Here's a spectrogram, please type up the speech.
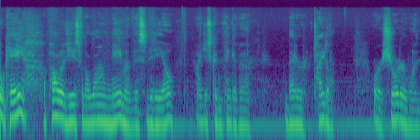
Okay, apologies for the long name of this video. I just couldn't think of a better title or a shorter one.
